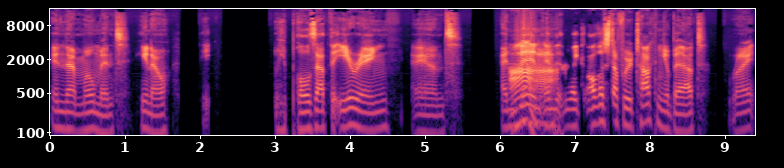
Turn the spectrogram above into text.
in that moment? You know, he, he pulls out the earring and and Ah. then and like all the stuff we were talking about, right?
